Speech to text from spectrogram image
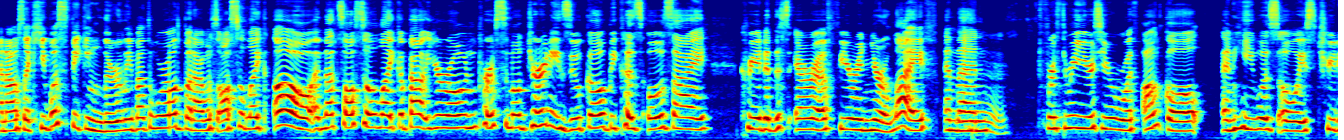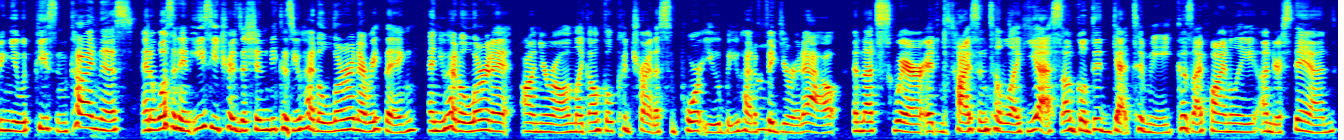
And I was like, he was speaking literally about the world, but I was also like, oh, and that's also like about your own personal journey, Zuko, because Ozai created this era of fear in your life, and then Mhm. For three years you were with Uncle, and he was always treating you with peace and kindness. And it wasn't an easy transition because you had to learn everything and you had to learn it on your own. Like, Uncle could try to support you, but you had to Mhm. figure it out. And that's where it ties into, like, yes, Uncle did get to me because I finally understand.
